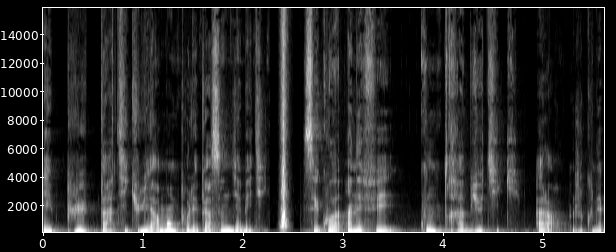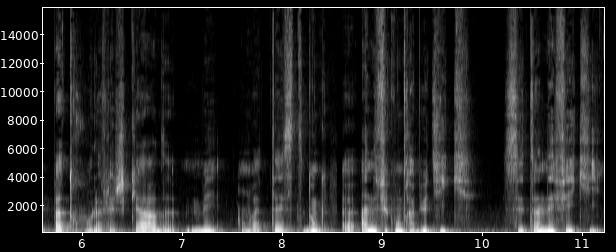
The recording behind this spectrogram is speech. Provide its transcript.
et plus particulièrement pour les personnes diabétiques. C'est quoi un effet contrabiotique? Alors, je connais pas trop la flashcard, mais on va tester. Donc, euh, un effet contrabiotique, c'est un effet qui,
